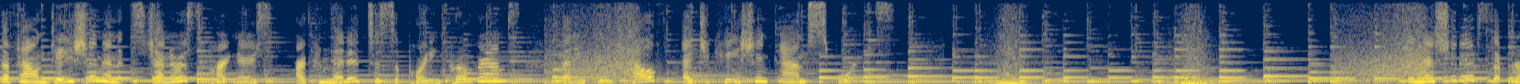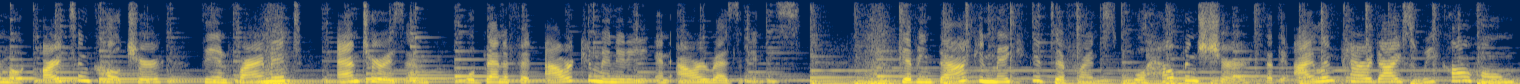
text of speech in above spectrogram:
The foundation and its generous partners are committed to supporting programs that include health, education, and sports. Initiatives that promote arts and culture, the environment, and tourism will benefit our community and our residents. Giving back and making a difference will help ensure that the island paradise we call home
